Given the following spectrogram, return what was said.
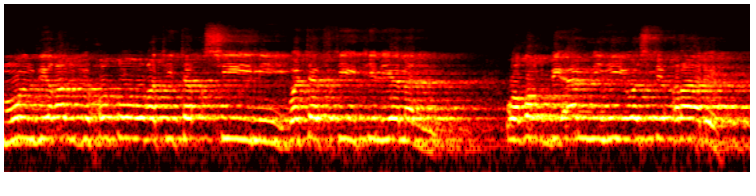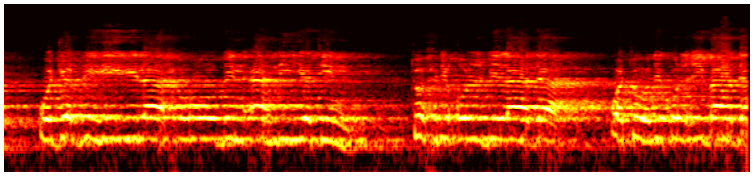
منذرا بخطورة تقسيم وتفتيت اليمن وضرب أمنه واستقراره وجره إلى حروب أهلية تحرق البلاد وتهلك العباد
